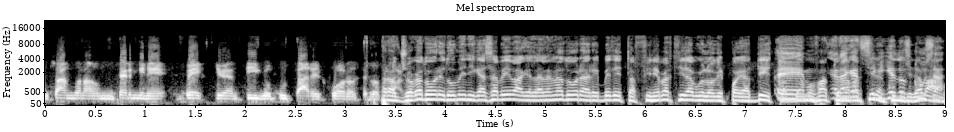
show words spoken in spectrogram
usando un termine vecchio e antico, buttare il cuore oltre lo Però il giocatore domenica sapeva che l'allenatore avrebbe detto a fine partita quello che poi ha detto. Eh, Abbiamo fatto ragazzi, vi chiedo scusa.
